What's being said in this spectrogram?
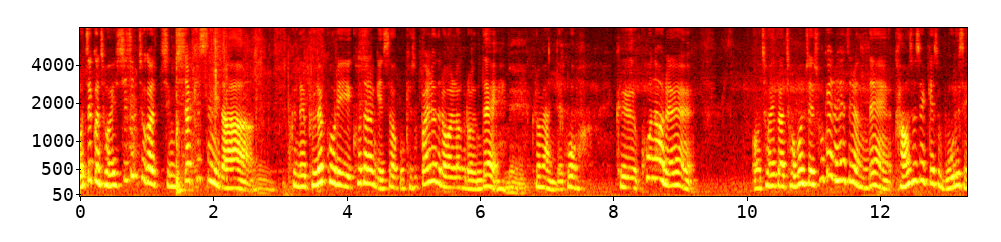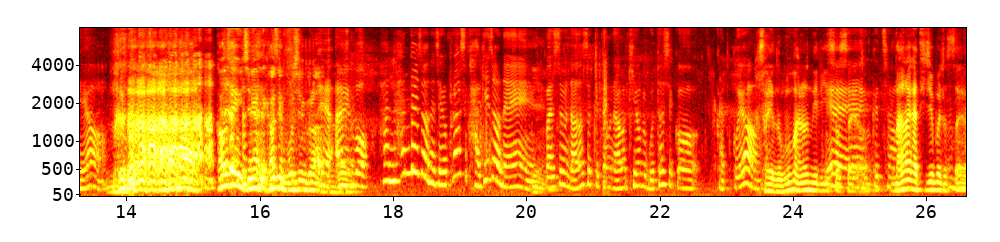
어쨌건 저희 시즌 2가 지금 시작했습니다. 근데 블랙홀이 커다란 게 있어갖고 계속 빨려 들어가려 그러는데 네. 그러면 안 되고 그 코너를 어, 저희가 저번 주에 소개를 해드렸는데 강원 선생님께서 모르세요. 아, 강 선생님이 진행하는데 강 선생님 모르시는구나. 네, 아니 뭐 한 한 달 전에 제가 프랑스 가기 전에 예. 말씀을 나눴었기 때문에 아마 기억을 못하실 것 같고요. 그 사이에 너무 많은 일이 예, 있었어요. 예, 그쵸. 나라가 뒤집어졌어요.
